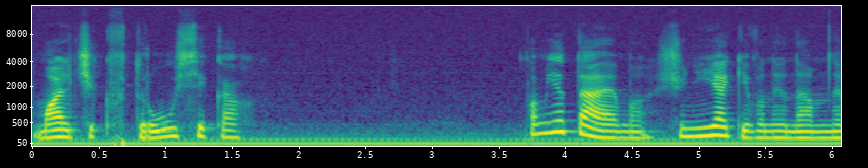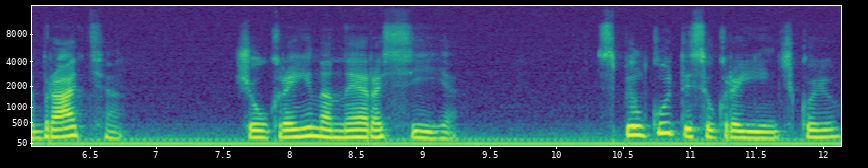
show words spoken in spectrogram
мальчик в трусиках. Пам'ятаємо, що ніякі вони нам не браття, що Україна не Росія. Спілкуйтесь українською.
